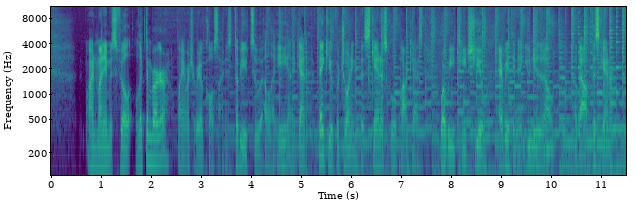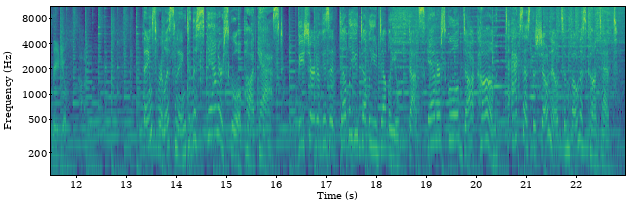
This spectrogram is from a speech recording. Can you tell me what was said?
And my name is Phil Lichtenberger. My amateur radio call sign is W2LIE. And again, thank you for joining the Scanner School podcast, where we teach you everything that you need to know about the scanner radio hobby. Thanks for listening to the Scanner School podcast. Be sure to visit www.scannerschool.com to access the show notes and bonus content.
